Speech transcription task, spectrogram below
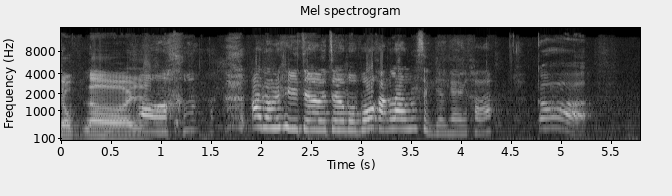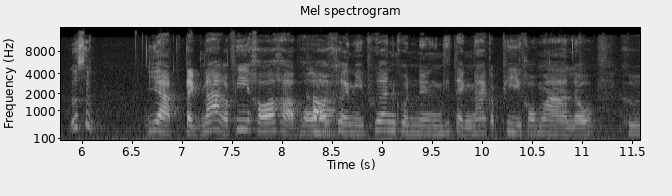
จุ๊บเลยอ๋ออะโดนทีเจอเจอโบโบครั้งแรกรู้สึกยังไงคะ ก็รู้สึกอยากแต่งหน้ากับพี่เขาอะค่ะ เพราะค่ะว่าเคยมีเพื่อนคนหนึ่งที่แต่งหน้ากับพี่เขามาแล้วคือ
